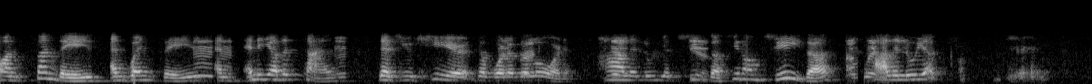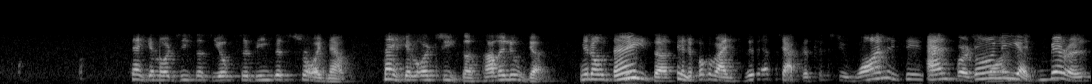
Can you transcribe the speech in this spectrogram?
on Sundays and Wednesdays mm-hmm. and any other time mm-hmm. that you hear the word of the Lord. Hallelujah, Jesus. You know, Jesus, I'm with you. hallelujah. Thank you, Lord Jesus. Yokes are being destroyed now. Thank you, Lord Jesus. Hallelujah. You know, Thank Jesus, in the book of Isaiah, chapter 61 and verse Going 1, to you. it mirrors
